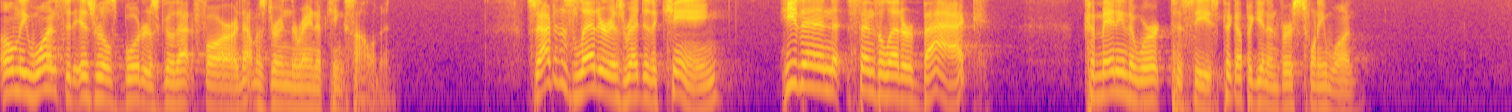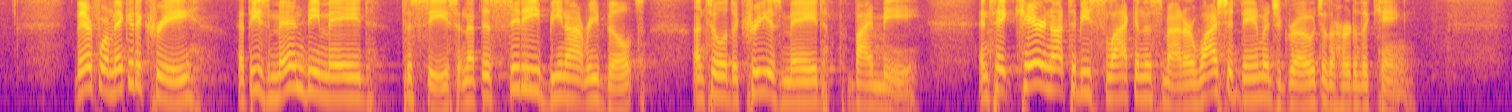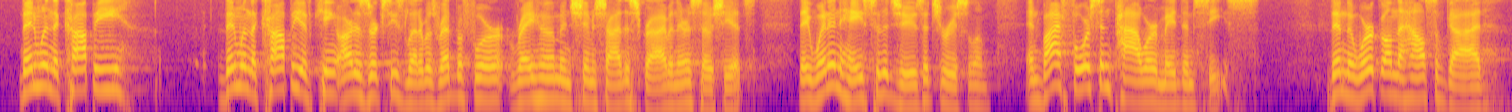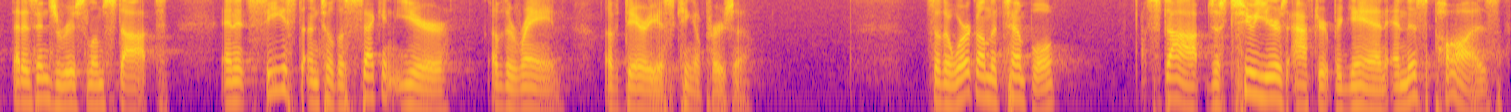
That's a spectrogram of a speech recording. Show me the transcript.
only once did Israel's borders go that far, and that was during the reign of King Solomon. So after this letter is read to the king, he then sends a letter back commanding the work to cease. Pick up again in verse 21. Therefore, make a decree that these men be made to cease, and that this city be not rebuilt until a decree is made by me. And take care not to be slack in this matter. Why should damage grow to the hurt of the king? Then, when the copy then when the copy of King Artaxerxes' letter was read before Rehum and Shimshai the scribe and their associates, they went in haste to the Jews at Jerusalem, and by force and power made them cease. Then the work on the house of God that is in Jerusalem stopped, and it ceased until the second year of the reign of Darius, king of Persia. So the work on the temple stopped just two years after it began, and this pause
